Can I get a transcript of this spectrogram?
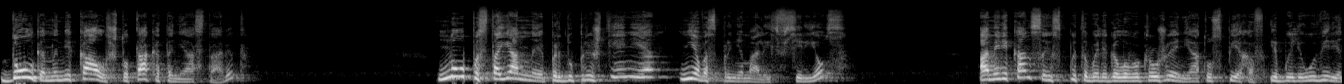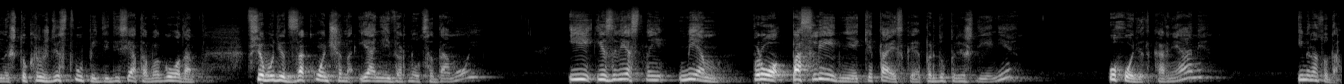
долго намекал, что так это не оставит, но постоянные предупреждения не воспринимались всерьез – Американцы испытывали головокружение от успехов и были уверены, что к Рождеству 50-го года все будет закончено и они вернутся домой. И известный мем про последнее китайское предупреждение уходит корнями именно туда.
